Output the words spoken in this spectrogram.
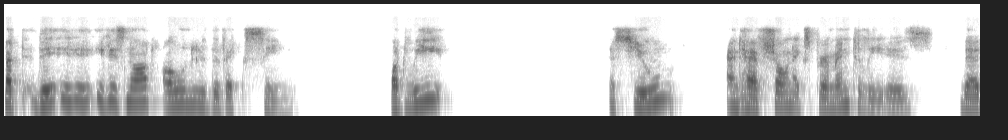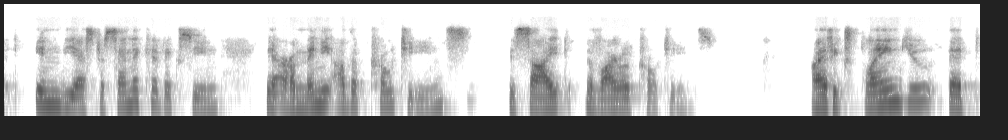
But the, it, it is not only the vaccine. What we assume and have shown experimentally is that in the AstraZeneca vaccine, there are many other proteins beside the viral proteins. I have explained you that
